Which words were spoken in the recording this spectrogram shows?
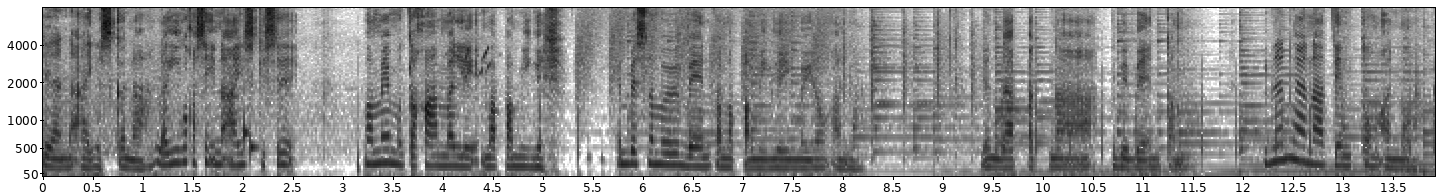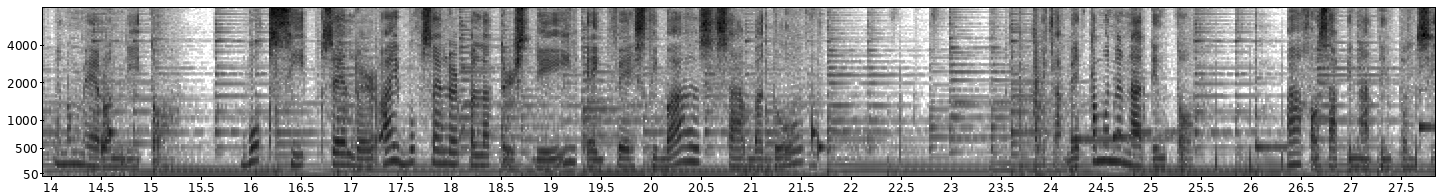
Ayan, naayos ko na. Lagi ko kasi inaayos kasi mamaya magkakamali, mapamigay. Imbes na mabibenta, mapamigay mo yung ano. Yung dapat na ibibenta mo. Tignan nga natin tong ano. Anong meron dito? Book seller. Ay, book seller pala Thursday. Egg Festival. Sabado. Teka, benta muna natin to. Ah, kausapin natin tong si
